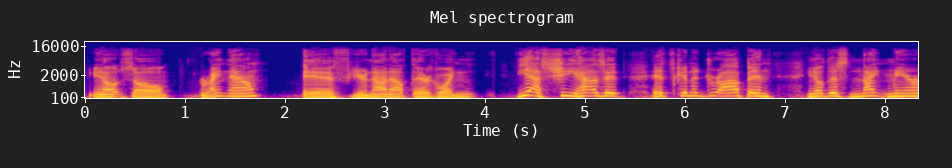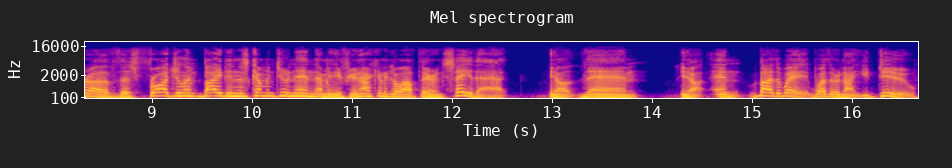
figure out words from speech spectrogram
You know, so right now, if you're not out there going, yes, she has it, it's going to drop, and, you know, this nightmare of this fraudulent Biden is coming to an end. I mean, if you're not going to go out there and say that, you know, then, you know, and by the way, whether or not you do,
